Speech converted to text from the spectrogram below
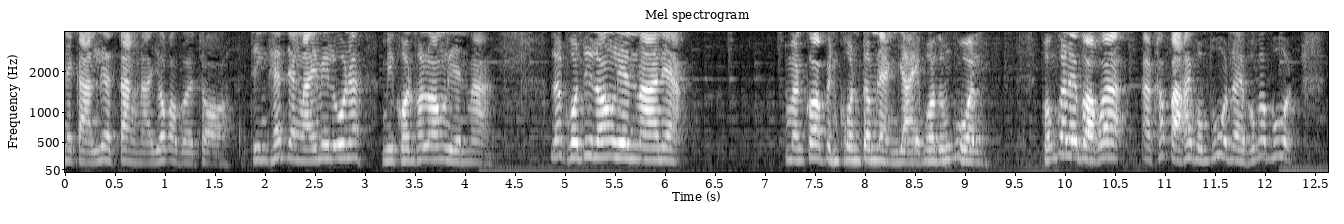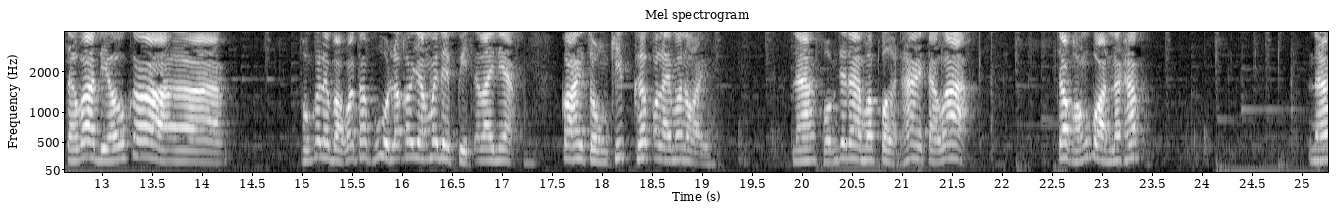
ในการเลือกตั้งนายกอบจจริงเท็จอย่างไรไม่รู้นะมีคนเขาร้องเรียนมา แล้วคนที่ร้องเรียนมาเนี่ย มันก็เป็นคนตำแหน่งใหญ่พอสมควร ผมก็เลยบอกว่าเขาฝากให้ผมพูดหน่อยผมก็พูด แต่ว่าเดี๋ยวก็ผมก็เลยบอกว่าถ้าพูดแล้วเขายังไม่ได้ปิดอะไรเนี่ย ก็ให้ส่งคลิปเคิร์ฟอะไรมาหน่อยนะผมจะได้มาเปิดให้แต่ว่าเจ้าของบ่อนนะครับนะ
